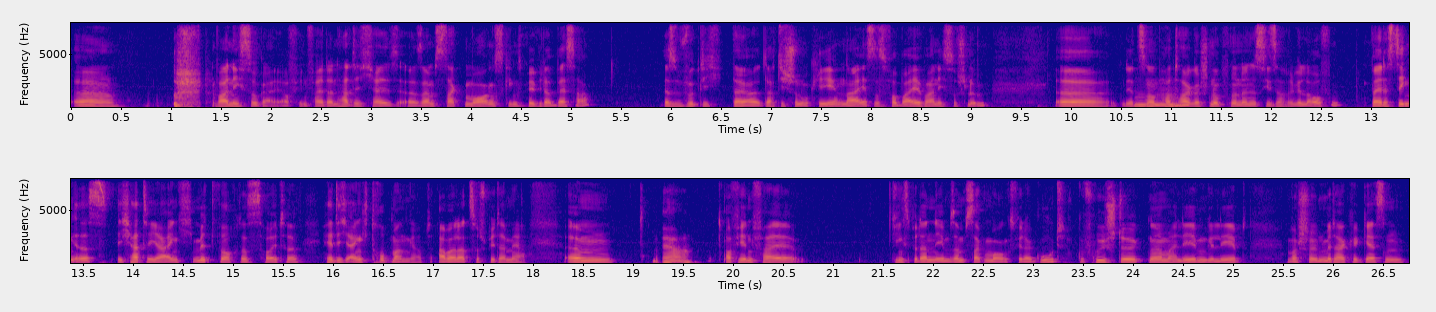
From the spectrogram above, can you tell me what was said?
Äh, war nicht so geil auf jeden Fall. Dann hatte ich halt äh, Samstagmorgens ging es mir wieder besser. Also wirklich, da dachte ich schon, okay, nice, ist vorbei, war nicht so schlimm. Äh, jetzt noch ein paar Mhm. Tage schnupfen und dann ist die Sache gelaufen. Weil das Ding ist, ich hatte ja eigentlich Mittwoch, das ist heute, hätte ich eigentlich Truppmann gehabt. Aber dazu später mehr. Ähm, Ja. auf jeden Fall ging es mir dann eben Samstagmorgens wieder gut. Gefrühstückt, ne, mein Leben gelebt, war schön Mittag gegessen.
